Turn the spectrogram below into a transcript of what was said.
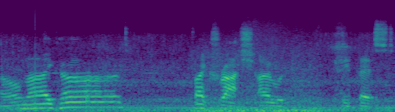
Oh my god. If I crash, I would be pissed.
